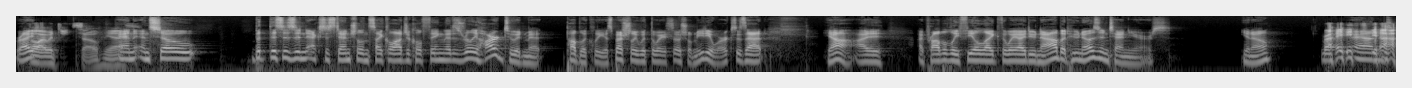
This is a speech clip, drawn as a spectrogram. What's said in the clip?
right? Oh, I would think so. Yeah. and and so but this is an existential and psychological thing that is really hard to admit publicly especially with the way social media works is that yeah i i probably feel like the way i do now but who knows in 10 years you know right. and- yeah.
